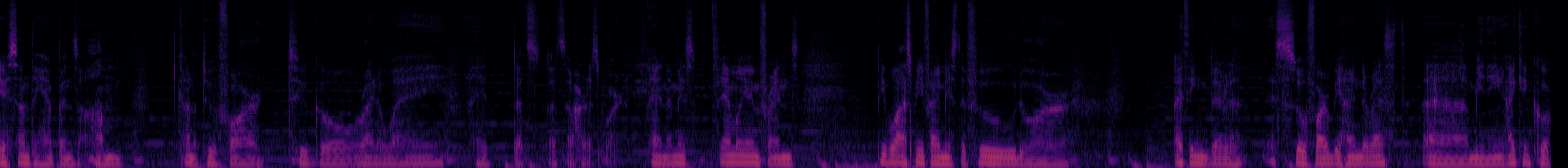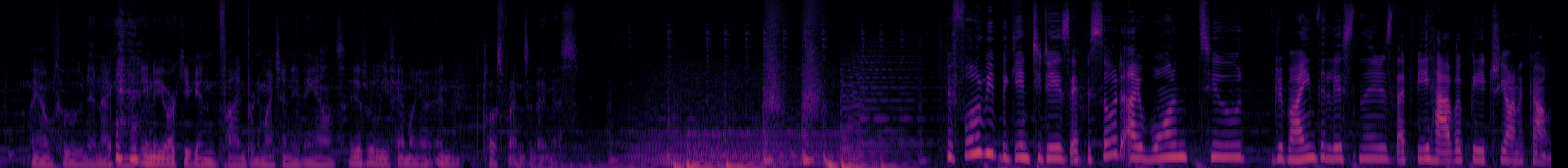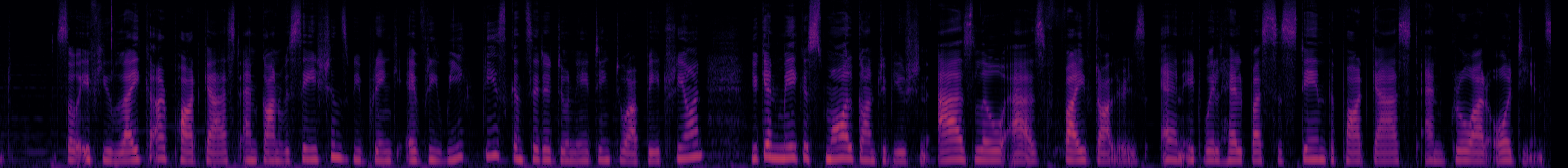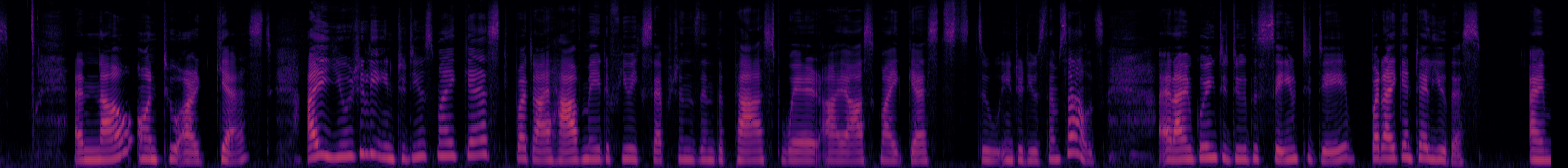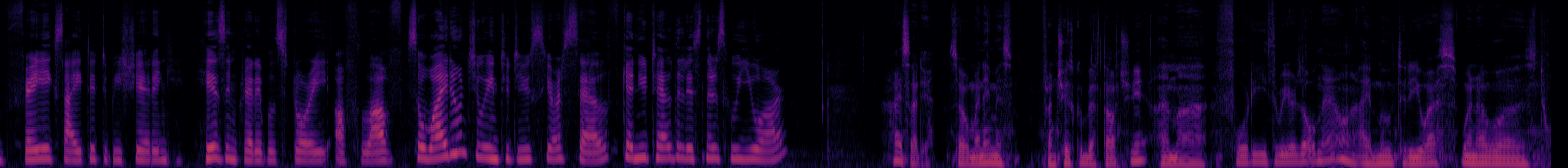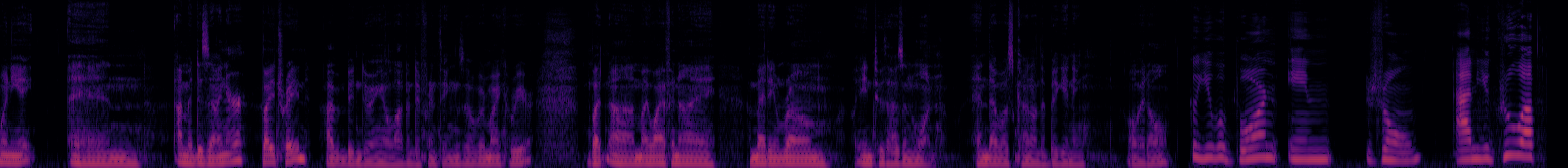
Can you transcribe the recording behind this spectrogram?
if something happens, I'm kind of too far to go right away. I, that's that's the hardest part. And I miss family and friends. People ask me if I miss the food, or I think they're so far behind the rest. Uh, meaning, I can cook my own food, and I can in New York you can find pretty much anything else. It's really family and close friends that I miss. Before we begin today's episode, I want to remind the listeners that we have a Patreon account. So if you like our podcast and conversations we bring every week, please consider donating to our Patreon. You can make a small contribution as low as $5, and it will help us sustain the podcast and grow our audience. And now, on to our guest. I usually introduce my guest, but I have made a few exceptions in the past where I ask my guests to introduce themselves. And I'm going to do the same today, but I can tell you this I'm very excited to be sharing his incredible story of love. So, why don't you introduce yourself? Can you tell the listeners who you are? Hi, Sadia. So, my name is Francesco Bertocci. I'm uh, 43 years old now. I moved to the US when I was 28, and I'm a designer by trade. I've been doing a lot of different things over my career. But uh, my wife and I met in Rome in 2001, and that was kind of the beginning of it all. So, you were born in Rome and you grew up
